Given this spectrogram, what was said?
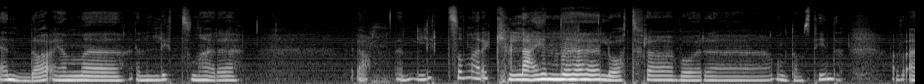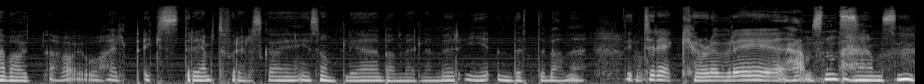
enda en, eh, en litt sånn herre Ja, en litt sånn herre klein eh, låt fra vår eh, ungdomstid. Altså, jeg, var, jeg var jo helt ekstremt forelska i, i samtlige bandmedlemmer i dette bandet. De trekløvre i Hansens. Hansen.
